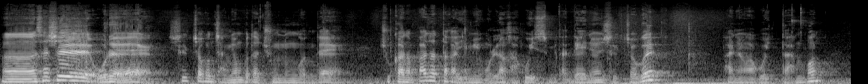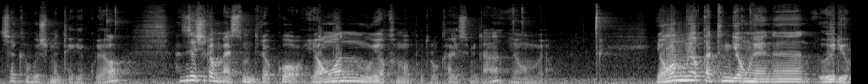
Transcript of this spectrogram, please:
어, 사실 올해 실적은 작년보다 죽는 건데 주가는 빠졌다가 이미 올라가고 있습니다. 내년 실적을 반영하고 있다. 한번 체크해 보시면 되겠고요. 한세 실험 말씀드렸고 영원 무역 한번 보도록 하겠습니다. 영원 무역. 영원 무역 같은 경우에는 의류.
